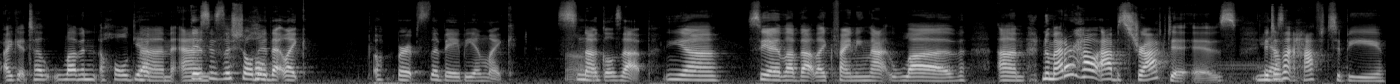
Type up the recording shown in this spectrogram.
I get to love and hold them. And this is the shoulder hold- that like burps the baby and like snuggles up. Yeah. See, I love that. Like finding that love, um, no matter how abstract it is. Yeah. It doesn't have to be.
